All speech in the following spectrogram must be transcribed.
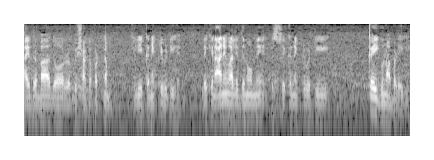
हैदराबाद और विशाखापट्टनम के लिए कनेक्टिविटी है। लेकिन आने वाले दिनों में इससे कनेक्टिविटी कई गुना बढ़ेगी।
